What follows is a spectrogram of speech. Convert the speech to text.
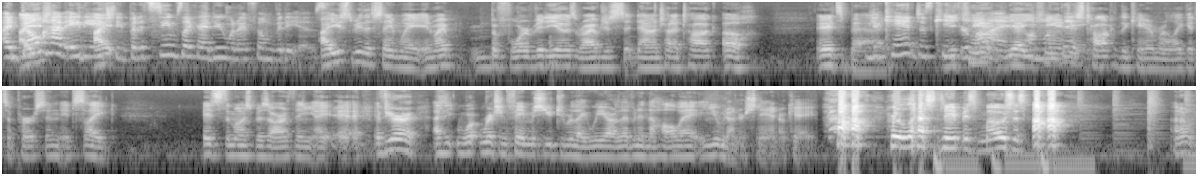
I don't used- have ADHD, but it seems like I do when I film videos. I used to be the same way in my before videos where I would just sit down and try to talk. Ugh, it's bad. you can't just keep You your mind Yeah, you can't just talk to the camera like it's a person. It's like, it's the most bizarre thing. I, I, if you're a rich and famous YouTuber like we are living in the hallway, you would understand. Okay. Ha! Her last name is Moses. Ha! I don't.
